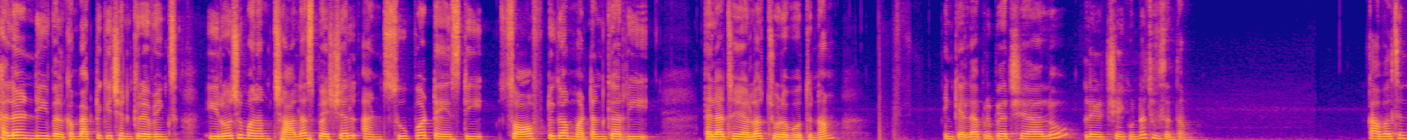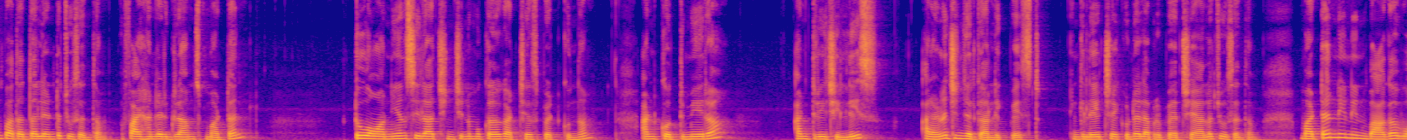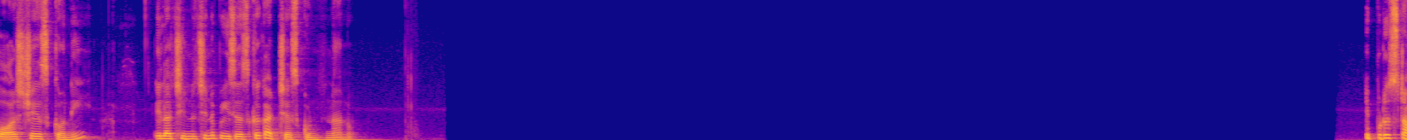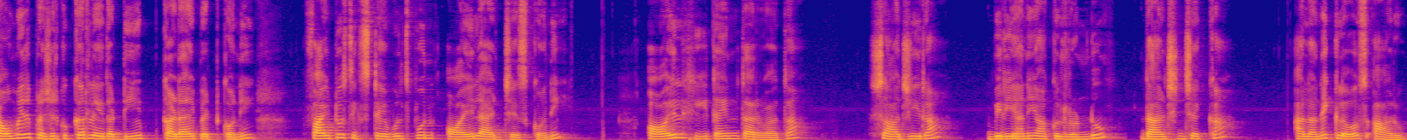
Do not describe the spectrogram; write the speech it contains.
Hello అండి welcome back to kitchen cravings. ఈరోజు మనం చాలా స్పెషల్ అండ్ సూపర్ టేస్టీ సాఫ్ట్గా మటన్ కర్రీ ఎలా చేయాలో చూడబోతున్నాం. ఇంకెలా ప్రిపేర్ చేయాలో లేట్ చేయకుండా చూసేద్దాం. కావాల్సిన పదార్థాలు ఏంటో చూసేద్దాం. Five hundred grams mutton two onions ఇలా చిన్న చిన్న ముక్కలు కట్ చేసి పెట్టుకుందాం. అండ్ కొత్తిమీర అండ్ త్రీ చిల్లీస్ అలానే జింజర్ గార్లిక్ పేస్ట్. ఇంక లేట్ చేయకుండా ఎలా ప్రిపేర్ చేయాలో చూసేద్దాం. మటన్ని నేను బాగా వాష్ చేసుకొని ఇలా చిన్న చిన్న పీసెస్గా కట్ చేసుకుంటున్నాను. ఇప్పుడు స్టవ్ మీద ప్రెషర్ కుక్కర్ లేదా డీప్ కడాయి పెట్టుకొని five to six tablespoon oil add చేసుకొని ఆయిల్ హీట్ అయిన తర్వాత షాజీరా బిర్యానీ ఆకులు రెండు దాల్చిన చెక్క అలానే క్లోవ్స్ ఆరు.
